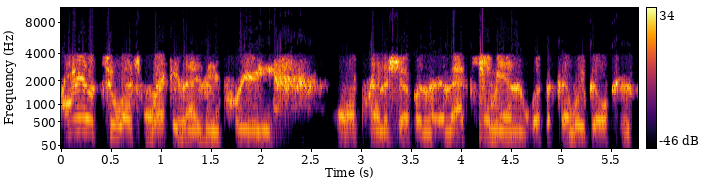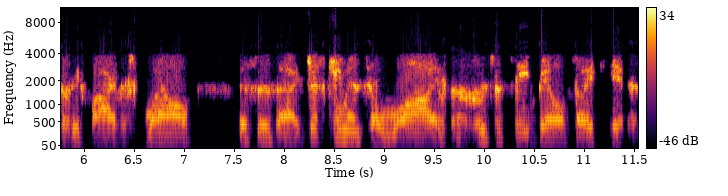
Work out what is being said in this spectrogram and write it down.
prior to us recognizing pre apprenticeship, and, and that came in with Assembly Bill 235 as well. this is uh, just came into law. It was an urgency bill. So it, it, as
